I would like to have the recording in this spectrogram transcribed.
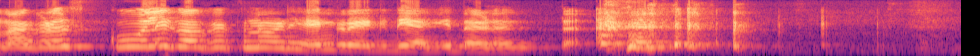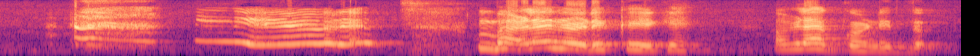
ಮಗಳು ಸ್ಕೂಲಿಗೆ ಹೋಗಕ್ಕೆ ನೋಡಿ ಹೆಂಗ್ ರೆಡಿ ಆಗಿದ್ದಾಳೆ ಅಂತ ದೇವರೇ ಬಳೆ ನೋಡಿ ಕೈಗೆ. ಅವಳೇ ಹಾಕ್ಕೊಂಡಿದ್ದು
